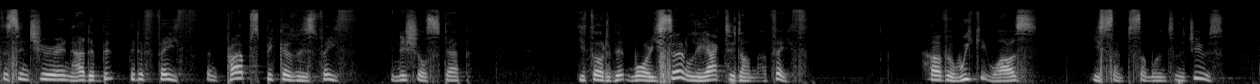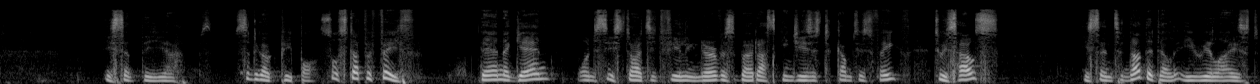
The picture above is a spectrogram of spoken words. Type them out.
the centurion had a bit, bit of faith, and perhaps because of his faith initial step, he thought a bit more. He certainly acted on that faith. However weak it was, he sent someone to the Jews. He sent the uh, synagogue people. So, step of faith. Then again, once he started feeling nervous about asking Jesus to come to his faith, to his house, he sent another delegate. He realized,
